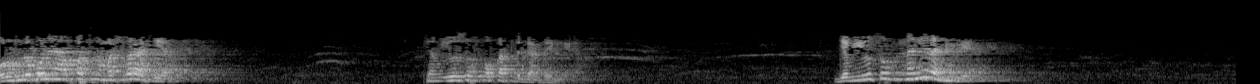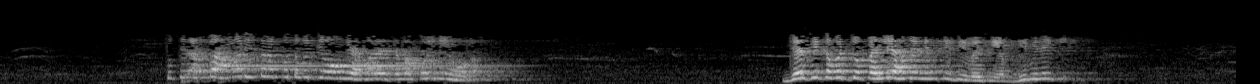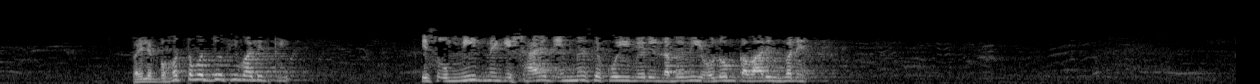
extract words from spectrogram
اور ان لوگوں نے آپس میں مشورہ کیا کہ ہم یوسف کو قتل کر دیں گے۔ جب یوسف نہیں رہیں گے، تو پھر ابا ہماری طرف متوجہ ہوں گے، ہمارے سوا کوئی نہیں ہوگا۔ جیسی توجہ پہلے ہمیں ملتی تھی، ویسی اب بھی ملے گی۔ پہلے بہت توجہ تھی والد کی۔ اس امید میں کہ شاید ان میں سے کوئی میری نبوی علوم کا وارث بنے۔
